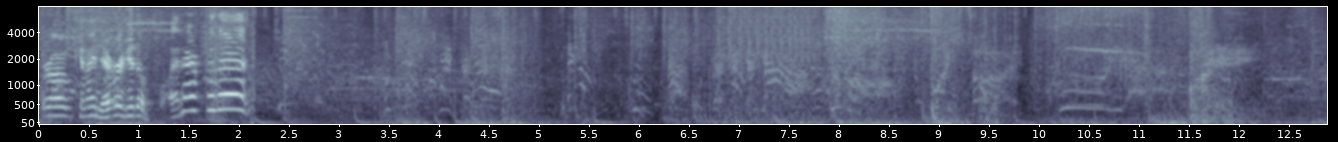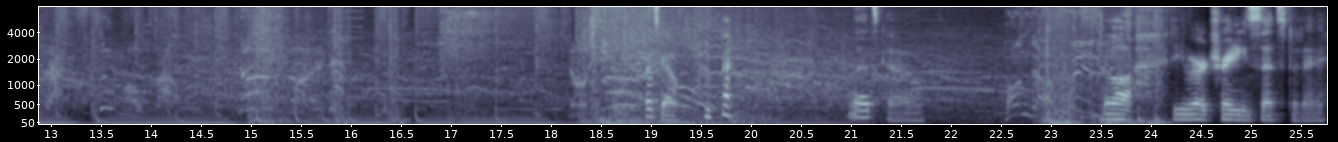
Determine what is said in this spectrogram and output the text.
Bro, can I never hit a button after that? Let's go. Let's go. Dude, we are trading sets today.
